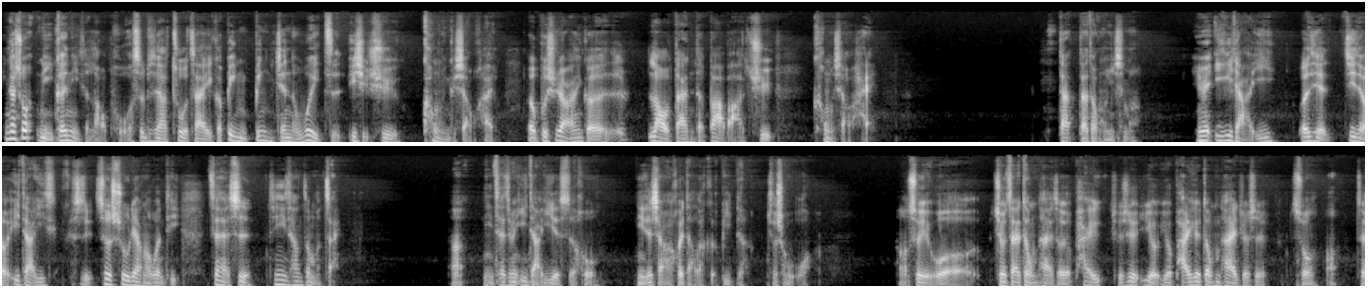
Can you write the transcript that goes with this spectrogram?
应该说，你跟你的老婆是不是要坐在一个并并肩的位置，一起去控一个小孩，而不是让一个落单的爸爸去控小孩？大大家懂我意思吗？因为一打一。而且记得一打一是这数量的问题，再来是经济舱这么窄啊！你在这边一打一的时候，你的小孩会打到隔壁的，就是我哦，所以我就在动态的时候有拍，就是有有拍一个动态，就是说哦，这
